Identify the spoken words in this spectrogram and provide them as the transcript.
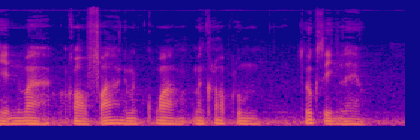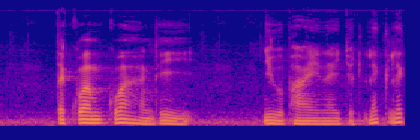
เห็นว่าขอบฟ้าเนี่ยมันกว้างมันครอบคลุมทุกสิ่งแล้ว แต่ความกว้างที่อยู่ภายในจุดเล็ก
